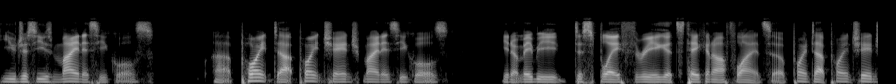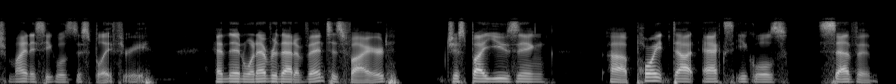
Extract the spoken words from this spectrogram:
you just use minus equals uh, point dot point change minus equals, you know, maybe display three gets taken offline. So point dot point change minus equals display three. And then whenever that event is fired, just by using uh, x equals 7.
